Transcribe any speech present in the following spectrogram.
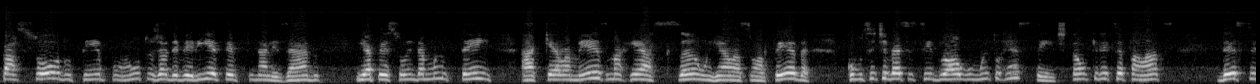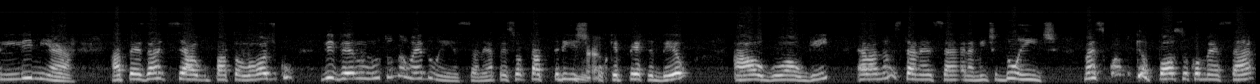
passou do tempo, o luto já deveria ter finalizado e a pessoa ainda mantém aquela mesma reação em relação à perda, como se tivesse sido algo muito recente. Então, eu queria que você falasse desse limiar. Apesar de ser algo patológico, viver o luto não é doença, né? A pessoa que está triste não. porque perdeu algo ou alguém, ela não está necessariamente doente. Mas quando que eu posso começar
